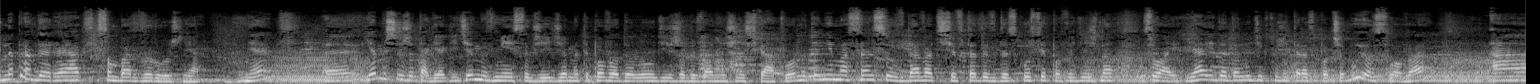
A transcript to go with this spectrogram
I naprawdę reakcje są bardzo różnie, nie? E, ja myślę, że tak, jak idziemy w miejsce, gdzie idziemy typowo do ludzi, żeby zanieść im światło, no to nie ma sensu wdawać się wtedy w dyskusję, powiedzieć, no słuchaj, ja idę do ludzi, którzy teraz potrzebują słowa, a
